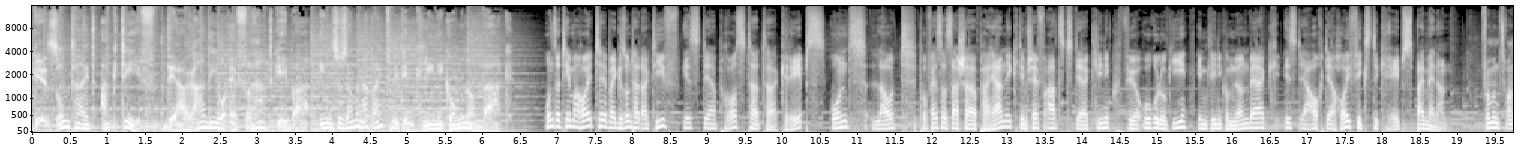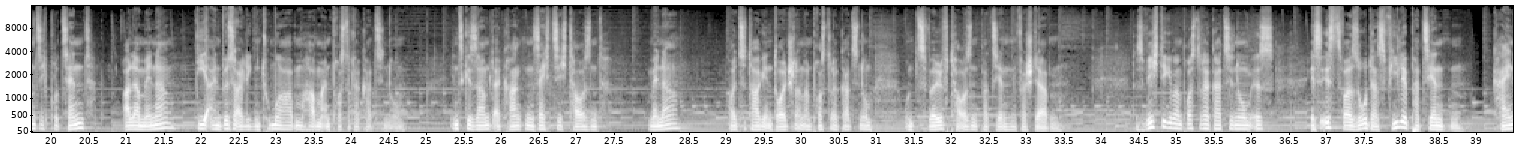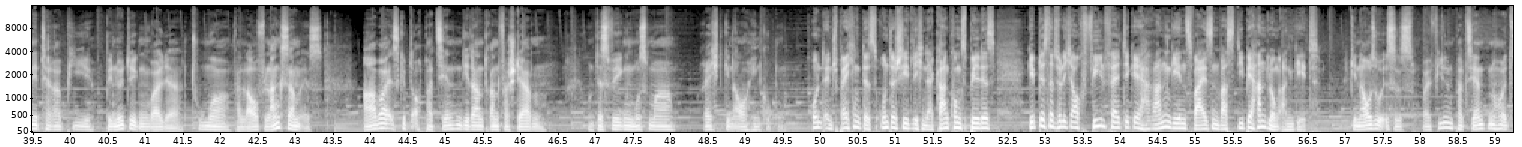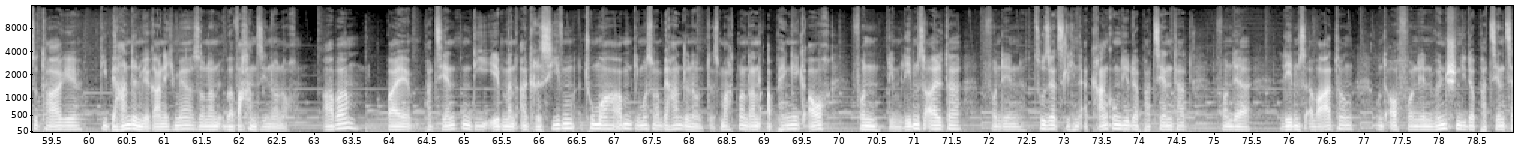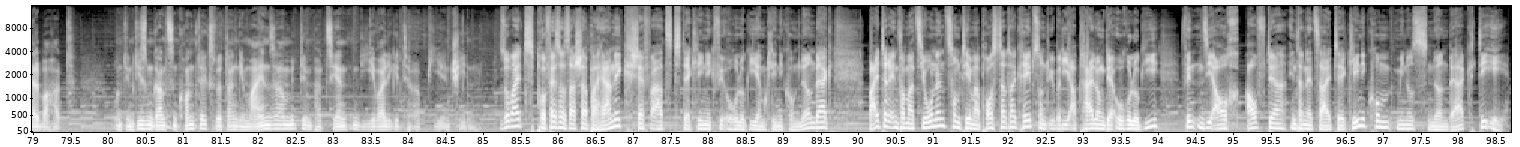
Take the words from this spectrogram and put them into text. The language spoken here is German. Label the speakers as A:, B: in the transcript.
A: Gesundheit aktiv, der Radio F Ratgeber in Zusammenarbeit mit dem Klinikum Nürnberg.
B: Unser Thema heute bei Gesundheit aktiv ist der Prostatakrebs und laut Professor Sascha Pahernik, dem Chefarzt der Klinik für Urologie im Klinikum Nürnberg, ist er auch der häufigste Krebs bei Männern.
C: 25 Prozent aller Männer, die einen bösartigen Tumor haben, haben ein Prostatakarzinom. Insgesamt erkranken 60.000 Männer heutzutage in Deutschland an Prostatakarzinom und 12.000 Patienten versterben. Das Wichtige beim Prostatakarzinom ist, es ist zwar so, dass viele Patienten keine Therapie benötigen, weil der Tumorverlauf langsam ist, aber es gibt auch Patienten, die dann dran versterben. Und deswegen muss man recht genau hingucken.
B: Und entsprechend des unterschiedlichen Erkrankungsbildes gibt es natürlich auch vielfältige Herangehensweisen, was die Behandlung angeht.
C: Genauso ist es. Bei vielen Patienten heutzutage, die behandeln wir gar nicht mehr, sondern überwachen sie nur noch. Aber bei Patienten, die eben einen aggressiven Tumor haben, die muss man behandeln. Und das macht man dann abhängig auch von dem Lebensalter, von den zusätzlichen Erkrankungen, die der Patient hat, von der Lebenserwartung und auch von den Wünschen, die der Patient selber hat. Und in diesem ganzen Kontext wird dann gemeinsam mit dem Patienten die jeweilige Therapie entschieden.
B: Soweit Professor Sascha Pahernik, Chefarzt der Klinik für Urologie am Klinikum Nürnberg. Weitere Informationen zum Thema Prostatakrebs und über die Abteilung der Urologie finden Sie auch auf der Internetseite klinikum-nürnberg.de.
